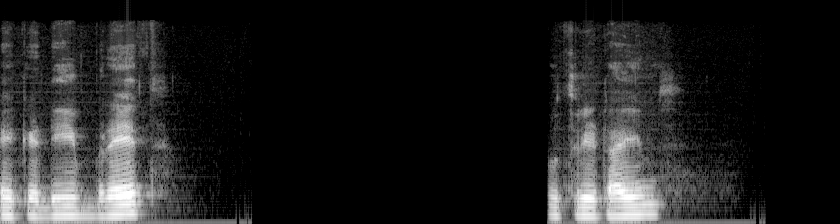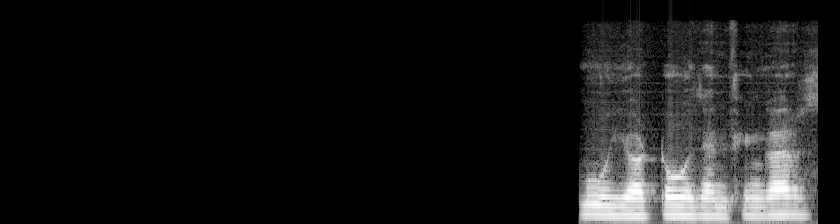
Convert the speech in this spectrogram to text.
Take a deep breath two, three times. Move your toes and fingers.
